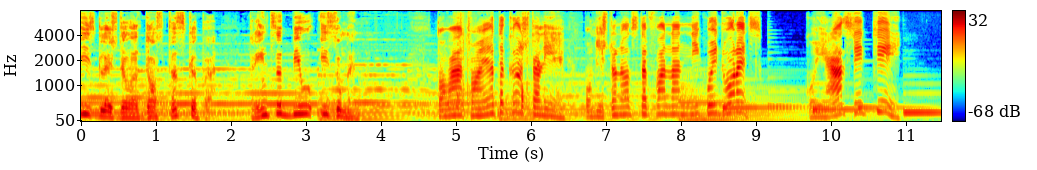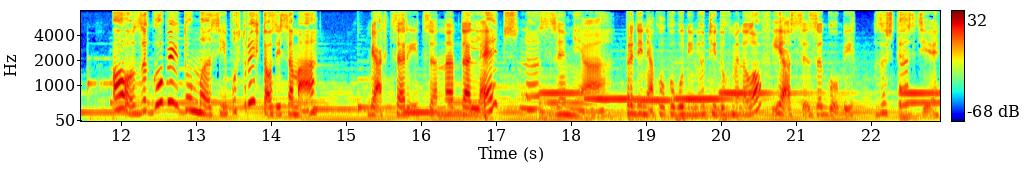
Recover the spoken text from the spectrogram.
и изглеждала доста скъпа. Принцът бил изумен. Това твоята къща ли е? По нищо не отстъпва на никой дворец. Коя си ти? О, загубих дома си и построих този сама. Бях царица на далечна земя. Преди няколко години отидохме на лов и аз се загубих. За щастие,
